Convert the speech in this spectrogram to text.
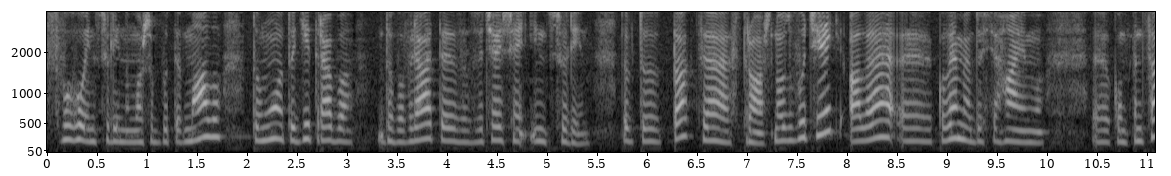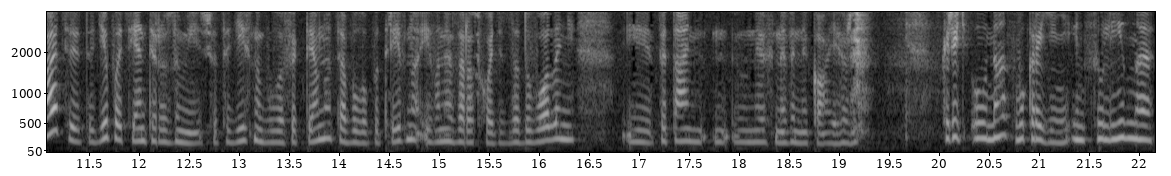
свого інсуліну може бути мало, тому тоді треба додати зазвичай ще інсулін. Тобто так це страшно звучить, але е, коли ми досягаємо е, компенсацію, тоді пацієнти розуміють, що це дійсно було ефективно, це було потрібно, і вони зараз ходять задоволені, і питань у них не виникає вже. Скажіть, у нас в Україні інсулін, е,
